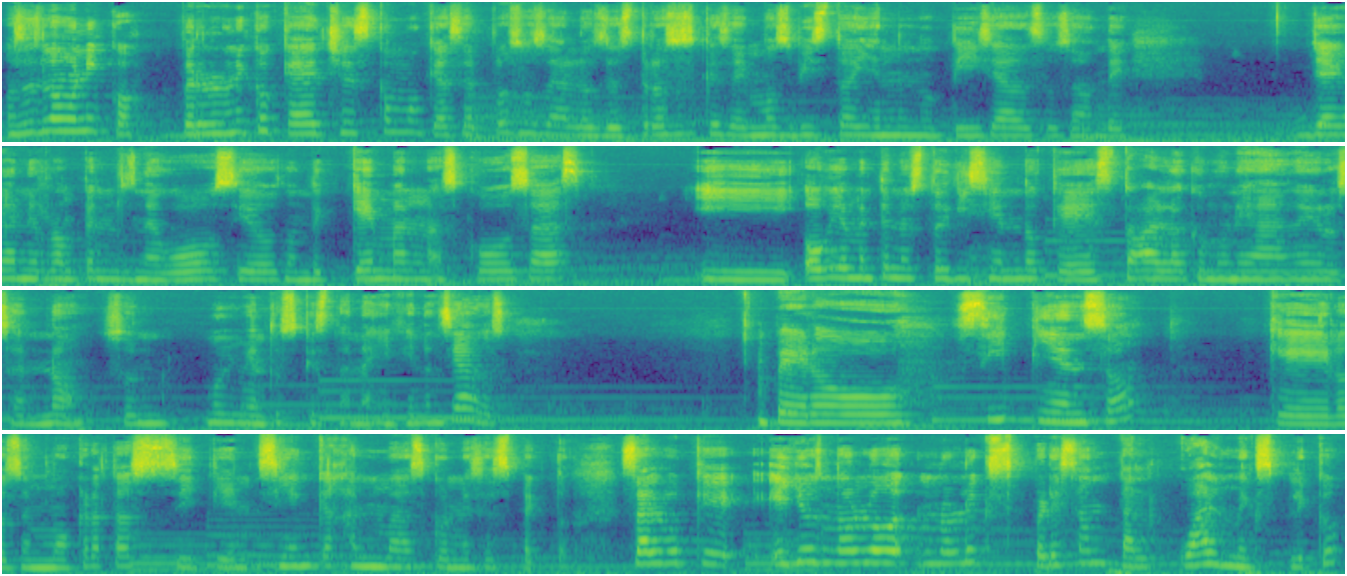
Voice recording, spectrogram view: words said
O sea, es lo único. Pero lo único que ha hecho es como que hacer, pues, o sea, los destrozos que hemos visto ahí en las noticias, o sea, donde llegan y rompen los negocios, donde queman las cosas. Y obviamente no estoy diciendo que es toda la comunidad negra, o sea, no, son movimientos que están ahí financiados. Pero sí pienso que los demócratas sí, sí encajan más con ese aspecto. Salvo que ellos no lo, no lo expresan tal cual, ¿me explico?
